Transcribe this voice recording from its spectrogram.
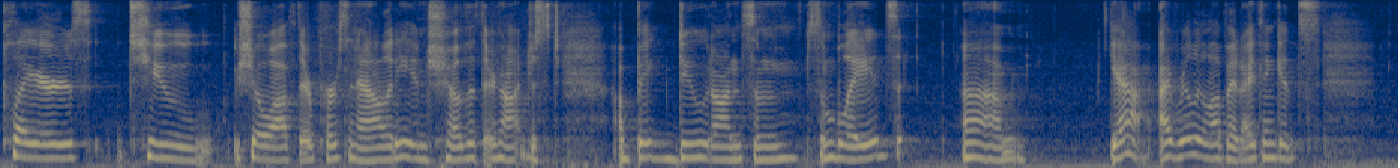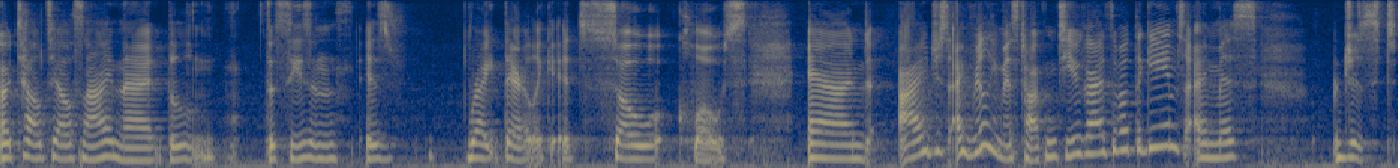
players to show off their personality and show that they're not just a big dude on some some blades. Um, yeah, I really love it. I think it's a telltale sign that the the season is right there. Like it's so close. And I just, I really miss talking to you guys about the games. I miss just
